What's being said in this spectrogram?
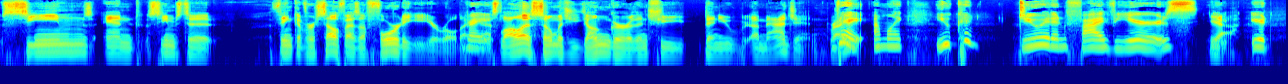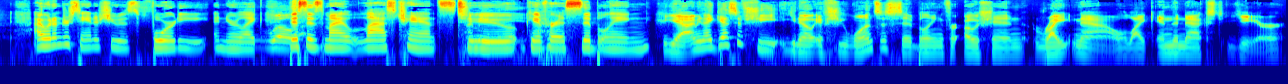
seems and seems to think of herself as a forty-year-old. I Right. guess Lala is so much younger than she than you imagine, right? i'm like you could do it in five years. Yeah. You're. I would understand if she was 40 and you're like, Well, this is my last chance to give her a sibling. Yeah, I mean, I guess if she, you know, if she wants a sibling for Ocean right now, like in the next year,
